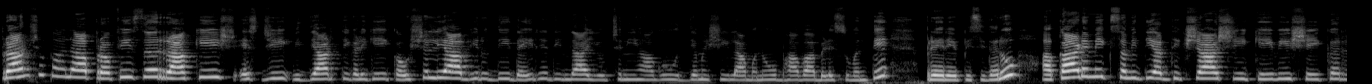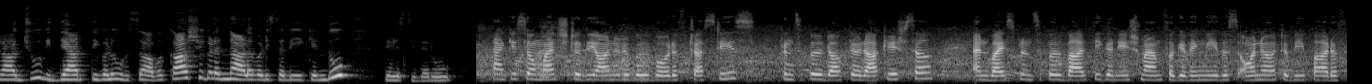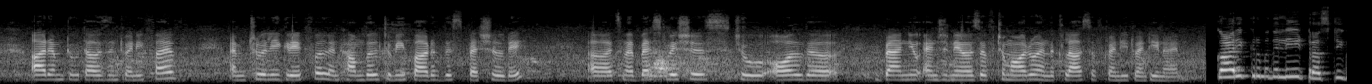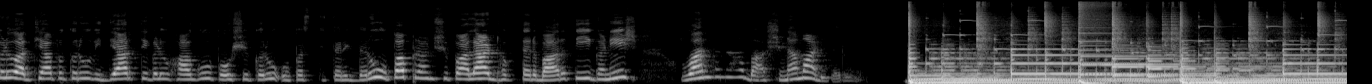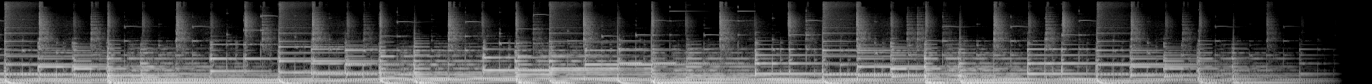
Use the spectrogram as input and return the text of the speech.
ಪ್ರಾಂಶುಪಾಲ ಪ್ರೊಫೆಸರ್ ರಾಕೇಶ್ ಎಸ್ ಜಿ ವಿದ್ಯಾರ್ಥಿಗಳಿಗೆ ಕೌಶಲ್ಯಾಭಿವೃದ್ಧಿ ಧೈರ್ಯದಿಂದ ಯೋಚನೆ ಹಾಗೂ ಉದ್ಯಮಶೀಲ ಮನೋಭಾವ ಬೆಳೆಸುವಂತೆ ಪ್ರೇರೇಪಿಸಿದರು. ಅಕಾಡೆಮಿಕ್ ಸಮಿತಿ ಅಧ್ಯಕ್ಷ ಶ್ರೀ ಕೆ ವಿ ಶೇಖರ್ ರಾಜು ವಿದ್ಯಾರ್ಥಿಗಳು ಹೊಸ ಅವಕಾಶಗಳನ್ನು ಅಳವಡಿಸಬೇಕೆಂದು ತಿಳಿಸಿದರು. Thank you so much to the honourable board of trustees principal doctor Rakesh sir and vice principal Bharathi Ganesh ma'am for giving me this honour to be part of R M two thousand twenty five I'm truly grateful and humbled to be part of this special day. Uh, it's my best wishes to all the brand new engineers of tomorrow and the class of 2029. ಕಾರ್ಯಕ್ರಮದಲ್ಲಿ ಟ್ರಸ್ಟಿಗಳು ಅಧ್ಯಾಪಕರು ವಿದ್ಯಾರ್ಥಿಗಳು ಹಾಗೂ ಪೋಷಕರು ಉಪಸ್ಥಿತರಿದ್ದರು ಉಪಪ್ರಾಂಶುಪಾಲ doctor Bharathi Ganesh ವಂದನಾ ಭಾಷಣ ಮಾಡಿದರು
